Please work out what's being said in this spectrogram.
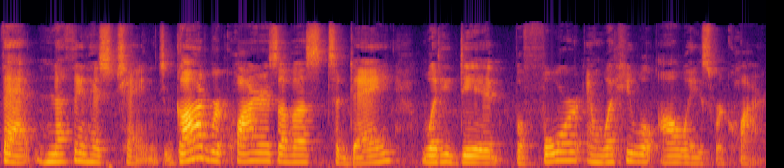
that nothing has changed. God requires of us today what He did before and what He will always require.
